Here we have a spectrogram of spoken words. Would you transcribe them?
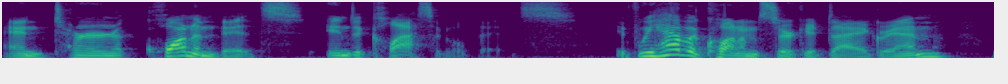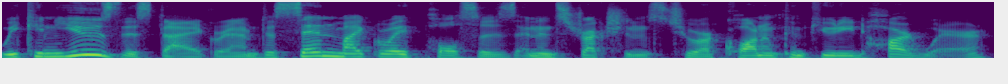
and turn quantum bits into classical bits. If we have a quantum circuit diagram, we can use this diagram to send microwave pulses and instructions to our quantum computing hardware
